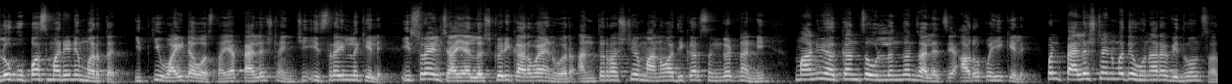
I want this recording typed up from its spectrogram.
लोक उपासमारीने मरत आहेत इतकी वाईट अवस्था या पॅलेस्टाईनची इस्रायलनं केली. इस्रायलच्या या लष्करी कारवायांवर आंतरराष्ट्रीय मानवाधिकार संघटनांनी मानवी हक्कांचं उल्लंघन झाल्याचे आरोपही केले. पण पॅलेस्टाईनमध्ये होणाऱ्या विध्वंसात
